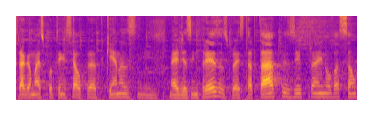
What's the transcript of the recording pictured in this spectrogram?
traga mais potencial para pequenas e médias empresas, para startups e para inovação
